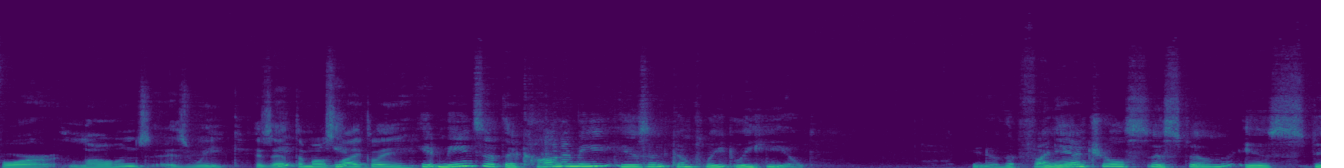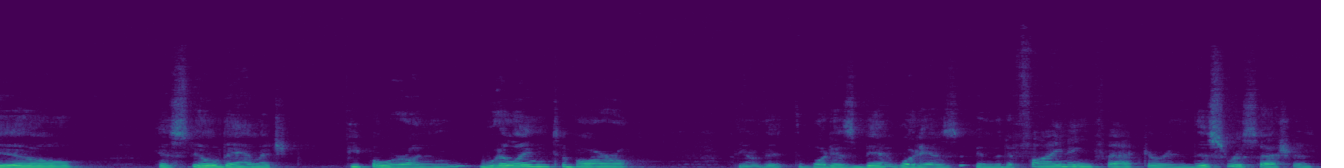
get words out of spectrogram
for loans is weak? Is that it, the most it, likely? It means that the economy isn't completely healed. You know, the financial system is still is still damaged. People are unwilling to borrow. You know, the, what has been what has been the defining factor in this recession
